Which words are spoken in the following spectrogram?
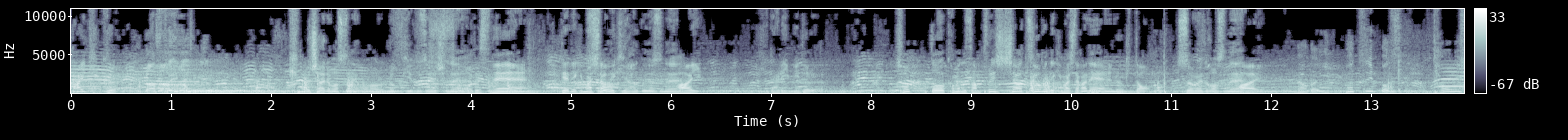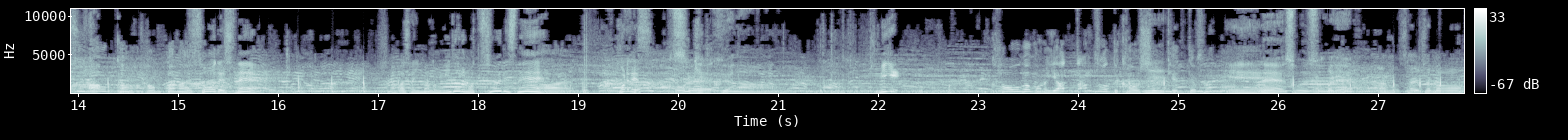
ハイキック。ラスト1気持ちありますねこのルンキ選手ねそうですね。出てきました。すごい気迫ですね、はい。左ミドル。ちょっと亀田さん、プレッシャー強めてきましたかね、ルンキット。強めてますね、はい。なんか一発一発倒す情感半端ないそうですね。品川さん、今のミドルも強いですね。はこれです。これキックやな右。顔がこのやったんぞって顔して蹴ってるもんね。そうですやっぱり、よね。あの、最初の、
